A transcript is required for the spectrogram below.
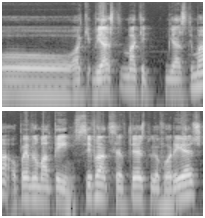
ο, διάστημα και διάστημα ο Πέμβρο Ματίν. Σύμφωνα τις τελευταίες πληροφορίες,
